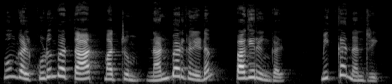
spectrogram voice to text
உங்கள் குடும்பத்தார் மற்றும் நண்பர்களிடம் பகிருங்கள். மிக்க நன்றி.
